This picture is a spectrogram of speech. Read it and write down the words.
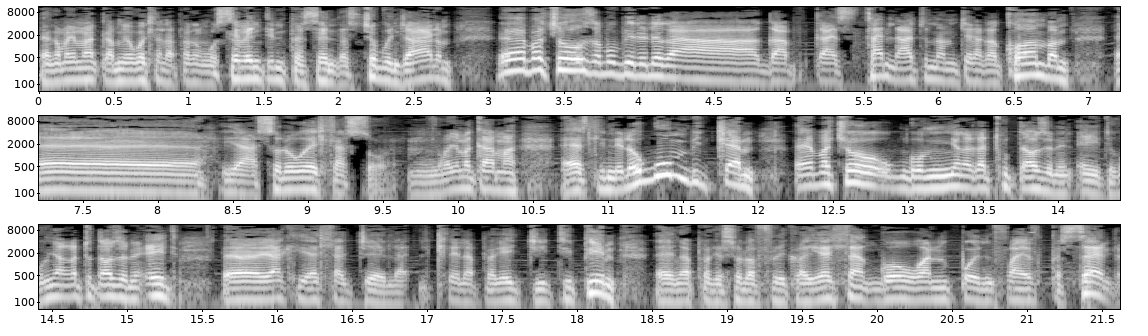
ngamanye amagama yokwehla lapha-ke ngo-17 percent. Asitsho bunjalo. Um batsho uzabe ubilele kasithandathu namtshela kakhomba eh ya solo wehla so. Ngamanye amagama um silindele okumbi hle um batsho ngomnyaka ka-2008 ngomnyaka ka-2008 um yakhe yahlatshela ihlela phake ke-gdp um ngapha ke-south africa yehla ngo-1.5 percent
